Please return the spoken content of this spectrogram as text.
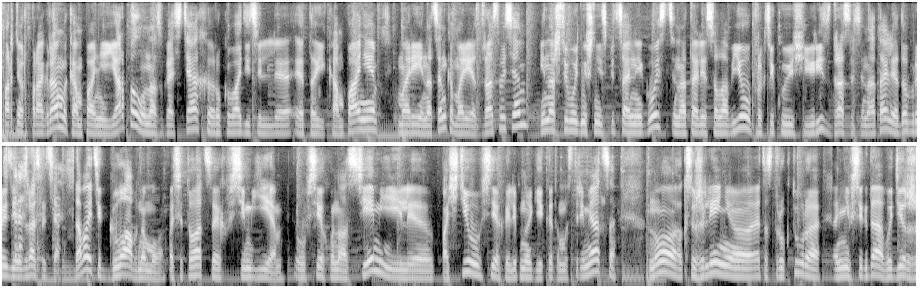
Партнер программы компания Ярпол. У нас в гостях руководитель этой компании Мария Наценко. Мария, здравствуйте. И наш сегодняшний специальный гость Наталья Соловьева, практикующий юрист. Здравствуйте, Наталья. Добрый день. Здравствуйте. Давайте к главному о ситуациях в семье. У всех у нас семьи или почти у всех, или многие к этому стремятся. Но, к сожалению, эта структура не всегда выдерживает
